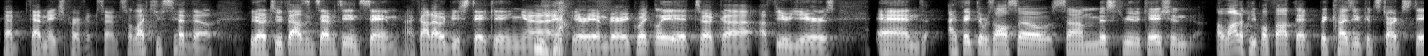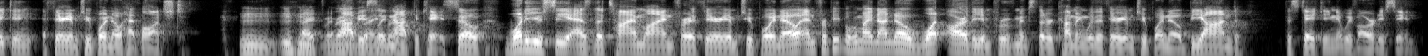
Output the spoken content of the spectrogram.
That that makes perfect sense. So, like you said, though, you know, 2017, same. I thought I would be staking uh, Ethereum very quickly. It took uh, a few years, and I think there was also some miscommunication. A lot of people thought that because you could start staking, Ethereum 2.0 had launched. Mm, hmm right? right? Obviously, right, not right. the case. So, what do you see as the timeline for Ethereum 2.0? And for people who might not know, what are the improvements that are coming with Ethereum 2.0 beyond the staking that we've already seen.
